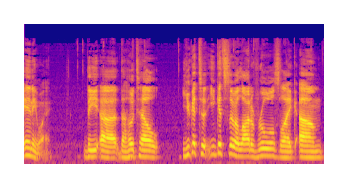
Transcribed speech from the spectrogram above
anyway, the uh the hotel, you get to you gets through a lot of rules. Like um,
